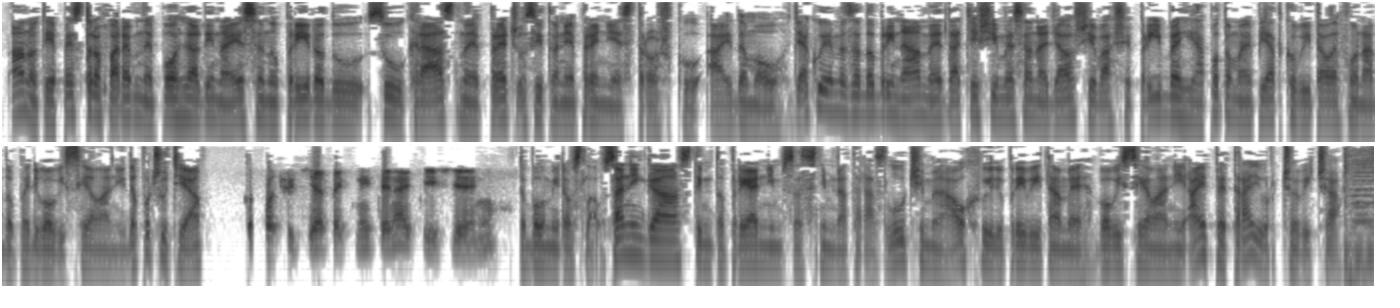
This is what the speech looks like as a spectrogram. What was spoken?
Áno, tie pestrofarebné pohľady na jesenú prírodu sú krásne, prečo si to nepreniesť trošku aj domov. Ďakujeme za dobrý námed a tešíme sa na ďalšie vaše príbehy a potom aj piatkový telefón opäť vo vysielaní. Do počutia. Do počutia, pekný ten aj týždeň. To bol Miroslav Saniga, s týmto prianím sa s ním na teraz lúčime a o chvíľu privítame vo vysielaní aj Petra Jurčoviča.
